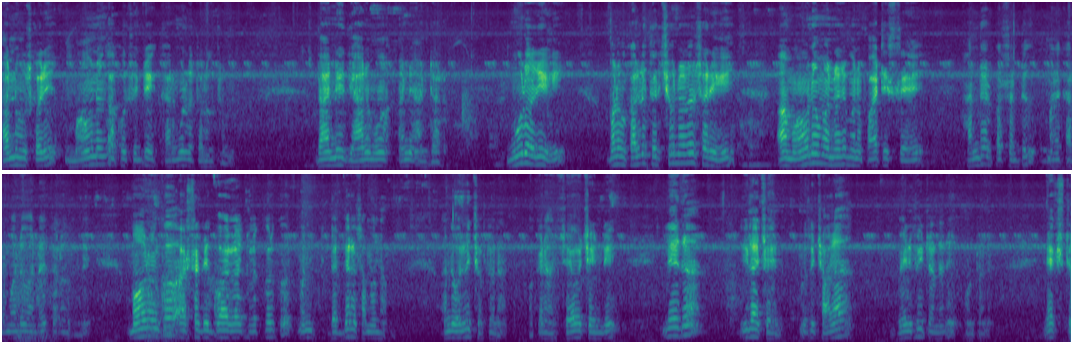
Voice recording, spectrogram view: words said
కన్ను మూసుకొని మౌనంగా కూర్చుంటే కర్మలు తొలగుతుంది. దాన్ని ధ్యానము అని అంటారు. మూడోది మనం కళ్ళు తెరిచి ఉన్నానో సరే ఆ మౌనం అన్నది మనం పాటిస్తే హండ్రెడ్ పర్సెంట్ మన కర్మలు అనేది తొలగుతుంది. మౌనంకు అష్టదిగ్వాలకు మన దగ్గర సంబంధం. అందువల్ల చెప్తున్నాను అక్కడ సేవ చేయండి లేదా ఇలా చేయండి. మీకు చాలా బెనిఫిట్ అన్నది ఉంటుంది. నెక్స్ట్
